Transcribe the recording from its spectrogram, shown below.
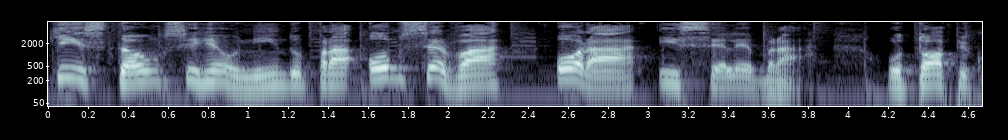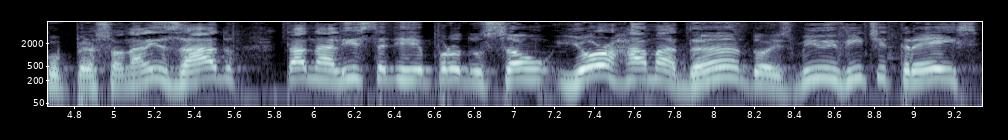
que estão se reunindo para observar, orar e celebrar. O tópico personalizado está na lista de reprodução Your Ramadan 2023,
